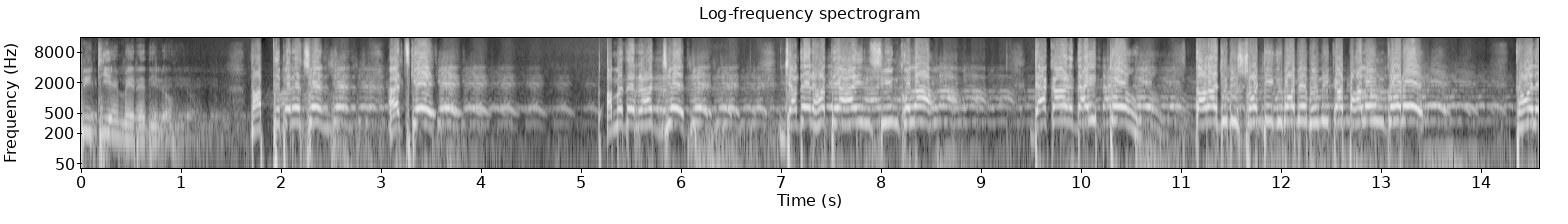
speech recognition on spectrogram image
পিটিয়ে মেরে দিল। ভাবতে পেরেছেন? আজকে আমাদের রাজ্যে যাদের হাতে আইন শৃঙ্খলা, দেখার দায়িত্ব, তারা যদি সঠিকভাবে ভূমিকা পালন করে, তাহলে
